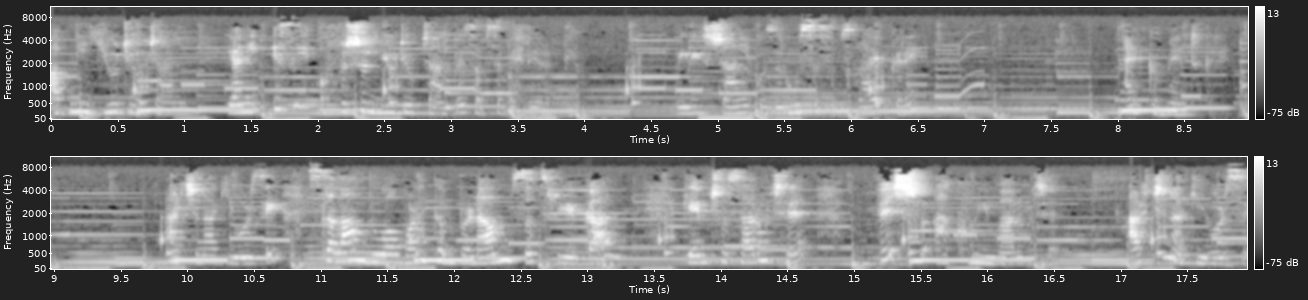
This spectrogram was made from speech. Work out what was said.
अपनी YouTube चैनल यानी इसी ऑफिशियल YouTube चैनल पे सबसे पहले रखती हूँ मेरे इस चैनल को जरूर से सब्सक्राइब करें एंड कमेंट करें अर्चना की ओर से सलाम दुआ वणकम प्रणाम सत श्री अकाल કેમ છો સારું છે વિશ્વ આખું મારું છે अर्चना की ओर से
